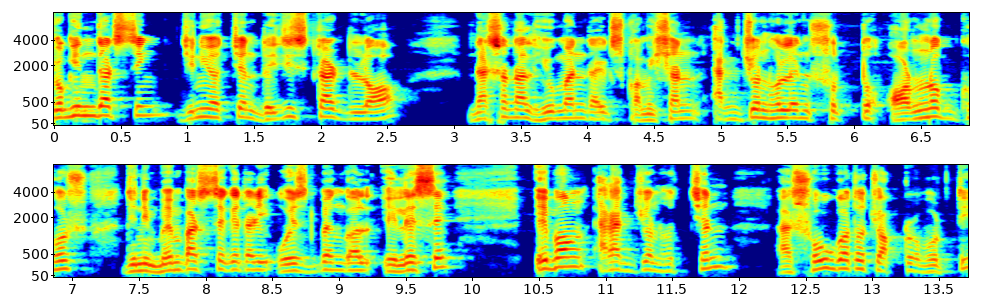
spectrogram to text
যোগিন্দার সিং, যিনি হচ্ছেন registered law National Human Rights Commission, একজন হলেন সত্য অর্ণব ঘোষ, যিনি member secretary West Bengal LSA এবং আর একজন হচ্ছেন Saugata Chakraborty,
